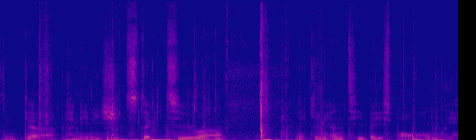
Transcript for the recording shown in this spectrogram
think uh, Panini should stick to uh, making NT baseball only.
